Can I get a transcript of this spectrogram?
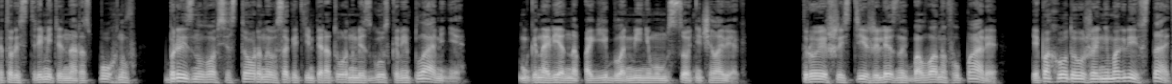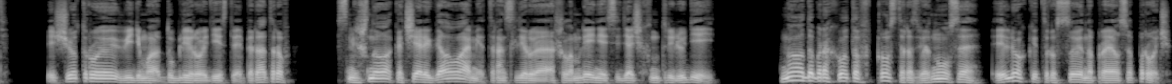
который, стремительно распухнув, брызнул во все стороны высокотемпературными сгустками пламени. Мгновенно погибло минимум сотни человек. Трое из шести железных болванов упали и, походу, уже не могли встать. Еще трое, видимо, дублируя действия операторов, смешно качали головами, транслируя ошеломление сидящих внутри людей. Но Доброхотов просто развернулся и легкой трусой направился прочь.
